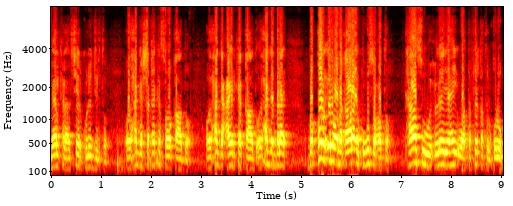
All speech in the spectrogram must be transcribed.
meel kale aad sheer kula jirto ood xagga shaqo ka soo qaado ood xagga caydh ka qaado ood xagga balaa boqol il oo dhaqaalo ay kugu socoto. Taasuu wuxuu leeyahay waa tafriqat lquluub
